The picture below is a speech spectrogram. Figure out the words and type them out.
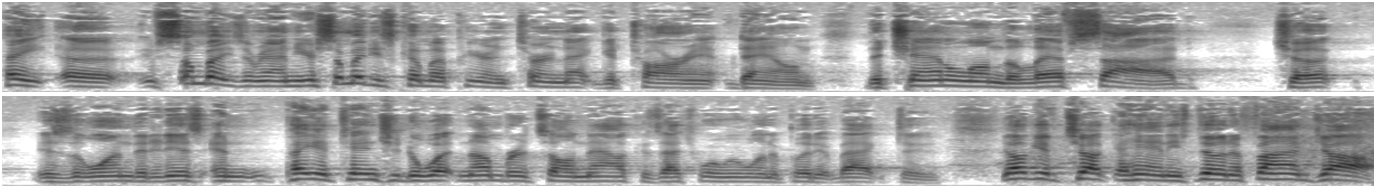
Hey, uh, if somebody's around here, somebody's come up here and turn that guitar amp down. The channel on the left side, Chuck, is the one that it is. And pay attention to what number it's on now, because that's where we want to put it back to. Y'all give Chuck a hand. He's doing a fine job.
